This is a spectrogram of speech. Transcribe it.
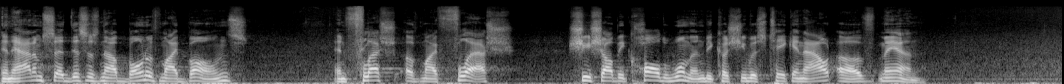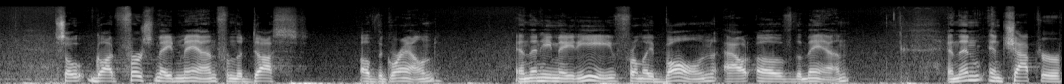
And Adam said, This is now bone of my bones, and flesh of my flesh. She shall be called woman because she was taken out of man. So God first made man from the dust of the ground and then he made Eve from a bone out of the man. And then in chapter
